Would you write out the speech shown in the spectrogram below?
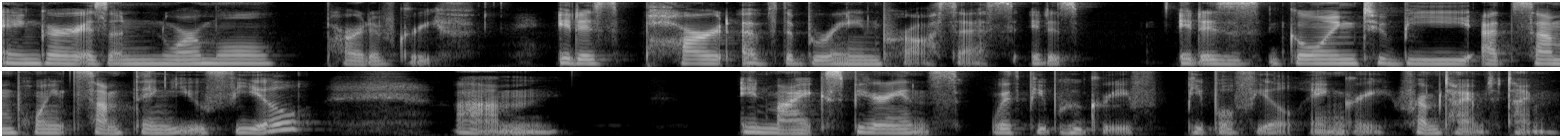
Anger is a normal part of grief. It is part of the brain process. It is it is going to be at some point something you feel. Um, in my experience with people who grieve, people feel angry from time to time.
